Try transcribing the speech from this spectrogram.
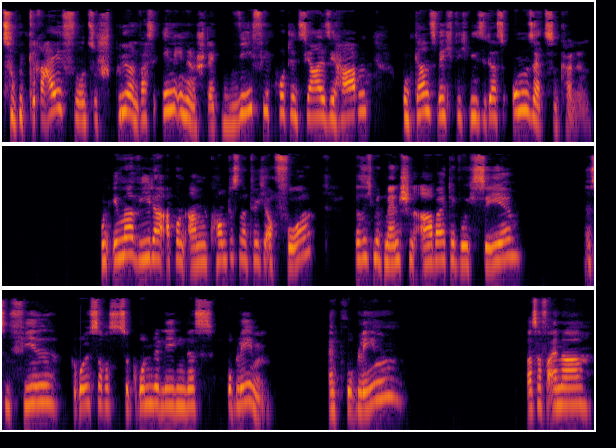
zu begreifen und zu spüren, was in ihnen steckt, wie viel Potenzial sie haben und ganz wichtig, wie sie das umsetzen können. Und immer wieder ab und an kommt es natürlich auch vor, dass ich mit Menschen arbeite, wo ich sehe, es ist ein viel größeres zugrunde liegendes Problem. Ein Problem, was auf einer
